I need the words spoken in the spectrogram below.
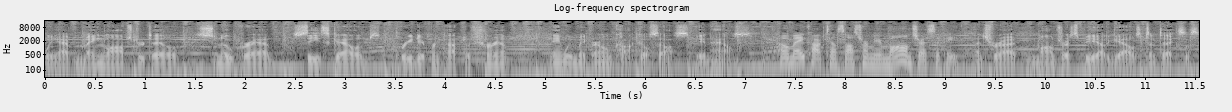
We have Maine lobster tail, snow crab, sea scallops, three different types of shrimp, and we make our own cocktail sauce in house. Homemade cocktail sauce from your mom's recipe. That's right, mom's recipe out of Galveston, Texas.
